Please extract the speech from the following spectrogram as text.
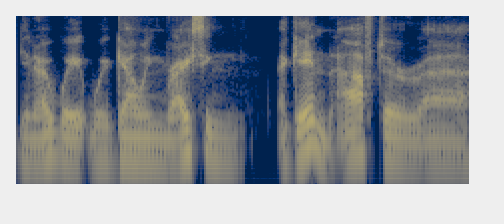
you know we're we're going racing again after uh,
